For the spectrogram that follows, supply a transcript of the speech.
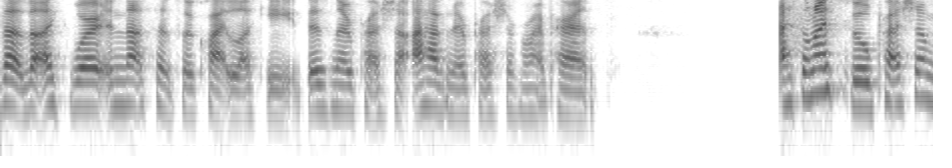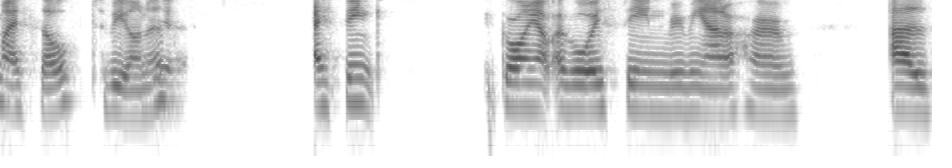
that, that like we're in that sense we're quite lucky. There's no pressure. I have no pressure from my parents. I sometimes feel pressure myself, to be honest. I think growing up I've always seen moving out of home as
